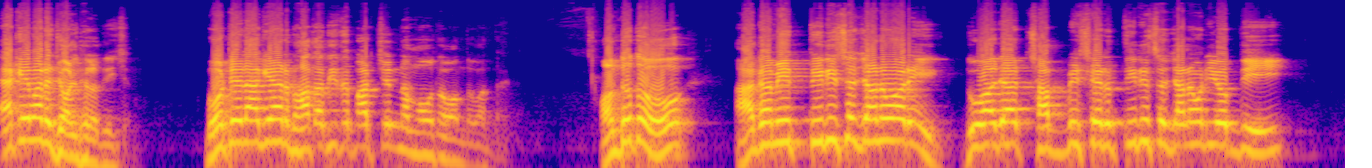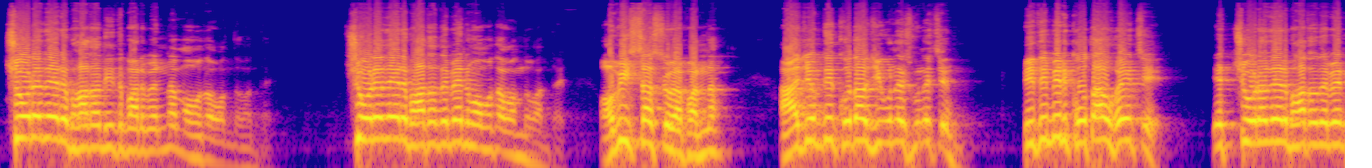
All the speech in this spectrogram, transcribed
একেবারে জল ঢেলে দিয়েছেন। ভোটের আগে আর ভাতা দিতে পারছেন না মমতা বন্দ্যোপাধ্যায়। অন্তত আগামী তিরিশে জানুয়ারি দু হাজার ছাব্বিশের তিরিশে জানুয়ারি অবধি চোরেদের ভাতা দিতে পারবেন না মমতা বন্দ্যোপাধ্যায়। চোরেদের ভাতা দেবেন মমতা বন্দ্যোপাধ্যায়। অবিশ্বাস্য ব্যাপার না। আজ অব্দি কোথাও জীবনে শুনেছেন, পৃথিবীর কোথাও হয়েছে যে চোরেদের ভাতা দেবেন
